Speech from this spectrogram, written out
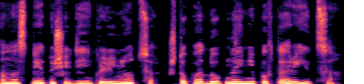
а на следующий день клянется, что подобное не повторится.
